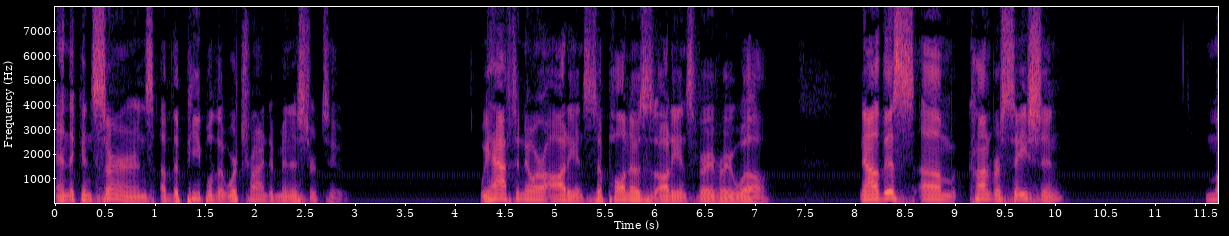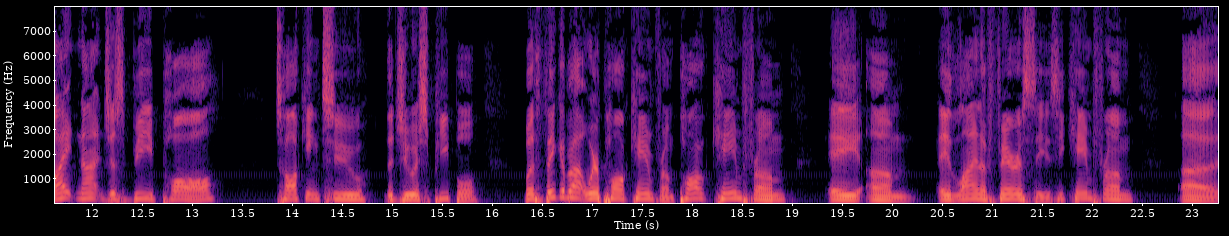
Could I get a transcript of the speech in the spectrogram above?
and the concerns of the people that we're trying to minister to. We have to know our audience. So Paul knows his audience very, very well. Now, this um, conversation might not just be Paul talking to the Jewish people, but think about where Paul came from. Paul came from a, um, a line of Pharisees. He came from, uh,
